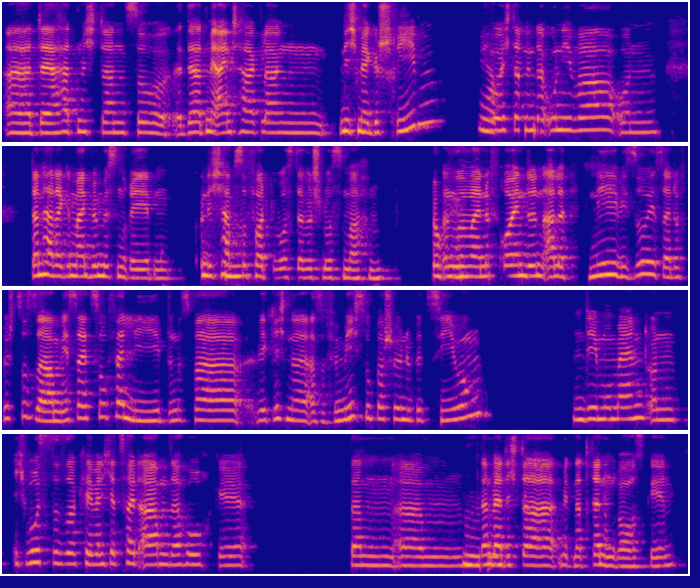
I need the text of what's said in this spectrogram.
äh, der hat mich dann so, der hat mir einen Tag lang nicht mehr geschrieben, wo Ja. ich dann in der Uni war und dann hat er gemeint, wir müssen reden. Und ich habe Mhm. sofort gewusst, er will Schluss machen. Und so Okay. meine Freundinnen alle, nee, wieso, ihr seid doch frisch zusammen, ihr seid so verliebt. Und es war wirklich eine, also für mich super schöne Beziehung in dem Moment. Und ich wusste so, okay, wenn ich jetzt heute Abend da hochgehe, dann, ähm, dann Mhm. werde ich da mit einer Trennung rausgehen.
